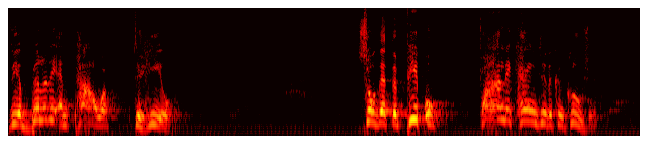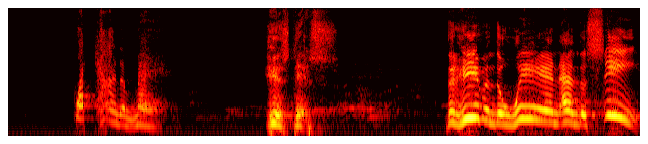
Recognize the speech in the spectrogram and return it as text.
the ability and power to heal. So that the people finally came to the conclusion what kind of man is this? That even the wind and the sea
